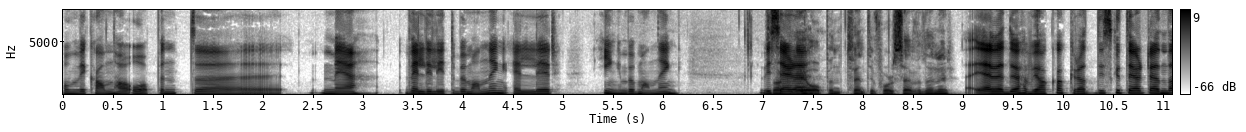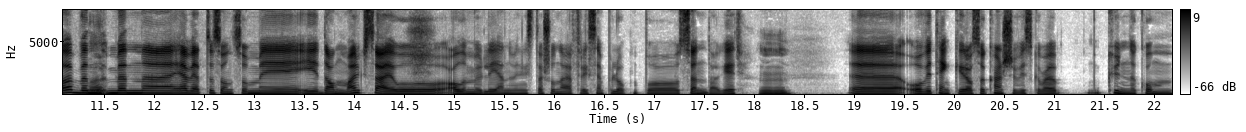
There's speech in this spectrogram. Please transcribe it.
om vi kan ha åpent eh, med veldig lite bemanning eller ingen bemanning. Vi ser Snakker det. vi åpent 24-7, eller? Jeg vet, vi har ikke akkurat diskutert det ennå, men, men eh, jeg vet jo sånn som i, i Danmark, så er jo alle mulige gjenvinningsstasjoner f.eks. åpne på søndager. Mhm. Eh, og vi tenker også kanskje vi skal være, kunne komme,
